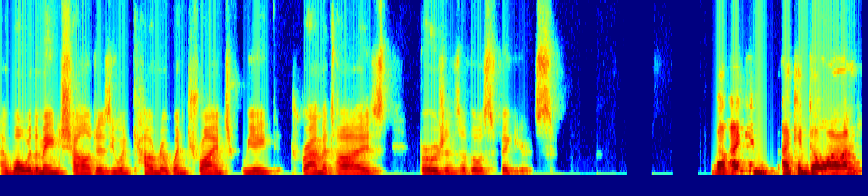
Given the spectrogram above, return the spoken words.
And what were the main challenges you encountered when trying to create dramatized versions of those figures? Well, I could I could go on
